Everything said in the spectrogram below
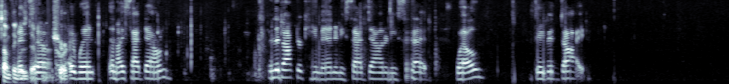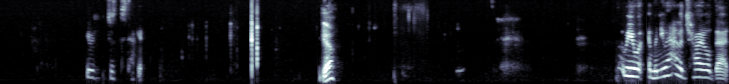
Something was and different, so sure. I went and I sat down, and the doctor came in and he sat down and he said, Well, David died. Was just a second. Yeah. I mean, when you have a child that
